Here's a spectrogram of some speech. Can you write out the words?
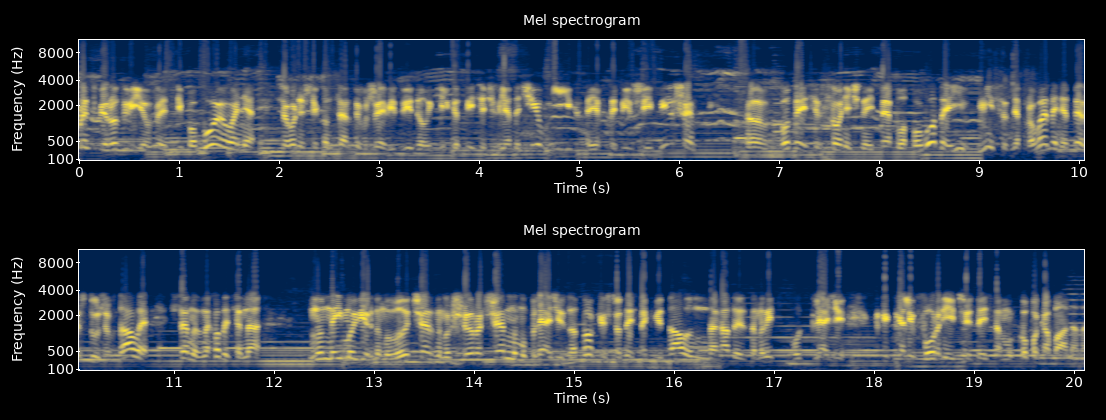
в принципі розвіяв ці побоювання. Сьогоднішні концерти вже відвідали кілька тисяч глядачів, і їх стає все більше і більше. Е, В Одесі сонячна і тепла погода, і місце для проведення теж дуже вдале. Сцена знаходиться на ну неймовірному величезному широченному пляжі затоки, що десь так віддалено нагадує знамениті пляжі Каліфорнії чи десь там Копакабана.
